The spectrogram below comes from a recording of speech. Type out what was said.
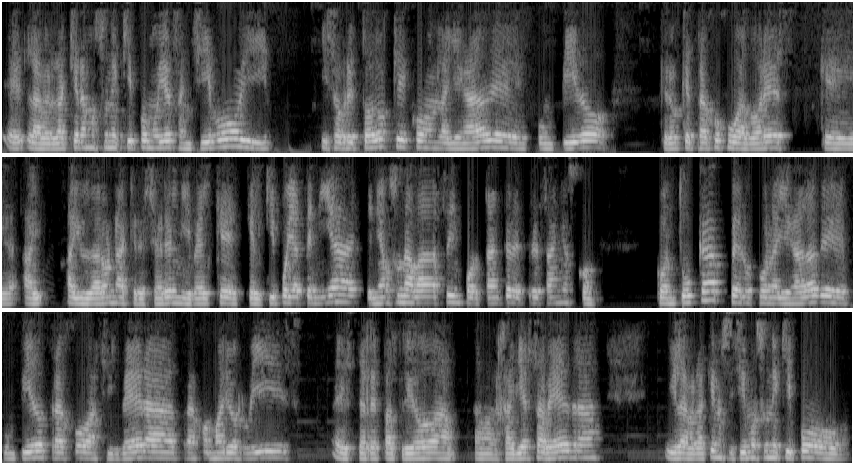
eh, la verdad que éramos un equipo muy ofensivo y, y sobre todo que con la llegada de Pumpido creo que trajo jugadores que ayudaron a crecer el nivel que, el equipo ya tenía. Teníamos una base importante de tres años con, con Tuca, pero con la llegada de Pumpido trajo a Silvera, trajo a Mario Ruiz, este, repatrió a, Javier Saavedra y la verdad que nos hicimos un equipo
